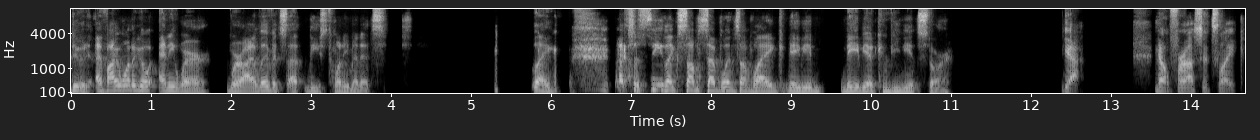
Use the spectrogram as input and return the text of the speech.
dude if i want to go anywhere where i live it's at least 20 minutes like let's just see like some semblance of like maybe maybe a convenience store Yeah. No, for us, it's like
